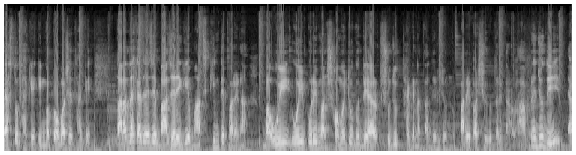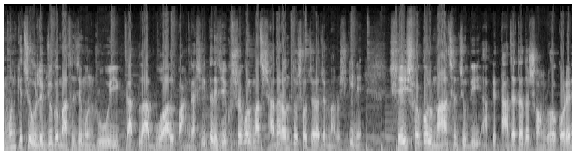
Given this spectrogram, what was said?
ব্যস্ত থাকে কিংবা প্রবাসে থাকে, তারা দেখা যায় যে বাজারে গিয়ে মাছ কিনতে পারে না বা ওই ওই পরিমাণ সময়টুকু দেওয়ার সুযোগ থাকে না তাদের জন্য, পারিপার্শ্বিকতার কারণে। আপনি যদি এমন কিছু উল্লেখযোগ্য মাছ যেমন রুই, কাতলা, বোয়াল, পাঙ্গাস ইত্যাদি, যে সকল মাছ সাধারণত সচরাচর মানুষ কিনে, সেই সকল মাছ যদি আপনি তাজা তাজা সংগ্রহ করেন,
